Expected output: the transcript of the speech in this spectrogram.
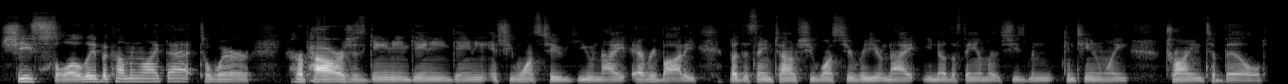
she's slowly becoming like that, to where her power is just gaining, gaining, gaining, and she wants to unite everybody, but at the same time she wants to reunite, you know, the family that she's been continually trying to build.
